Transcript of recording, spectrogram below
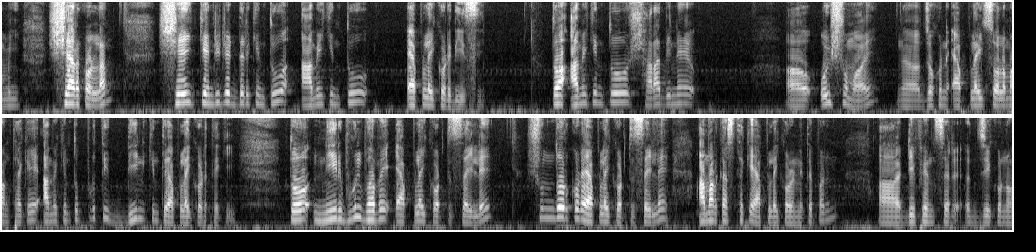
আমি শেয়ার করলাম, সেই ক্যান্ডিডেটদের কিন্তু আমি কিন্তু অ্যাপ্লাই করে দিয়েছি। তো আমি কিন্তু সারাদিনে ওই সময় যখন অ্যাপ্লাই চলমান থাকে, আমি কিন্তু প্রতিদিন কিন্তু অ্যাপ্লাই করে থাকি। তো নির্ভুলভাবে অ্যাপ্লাই করতে চাইলে, সুন্দর করে অ্যাপ্লাই করতে চাইলে, আমার কাছ থেকে অ্যাপ্লাই করে নিতে পারেন ডিফেন্সের যে কোনো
